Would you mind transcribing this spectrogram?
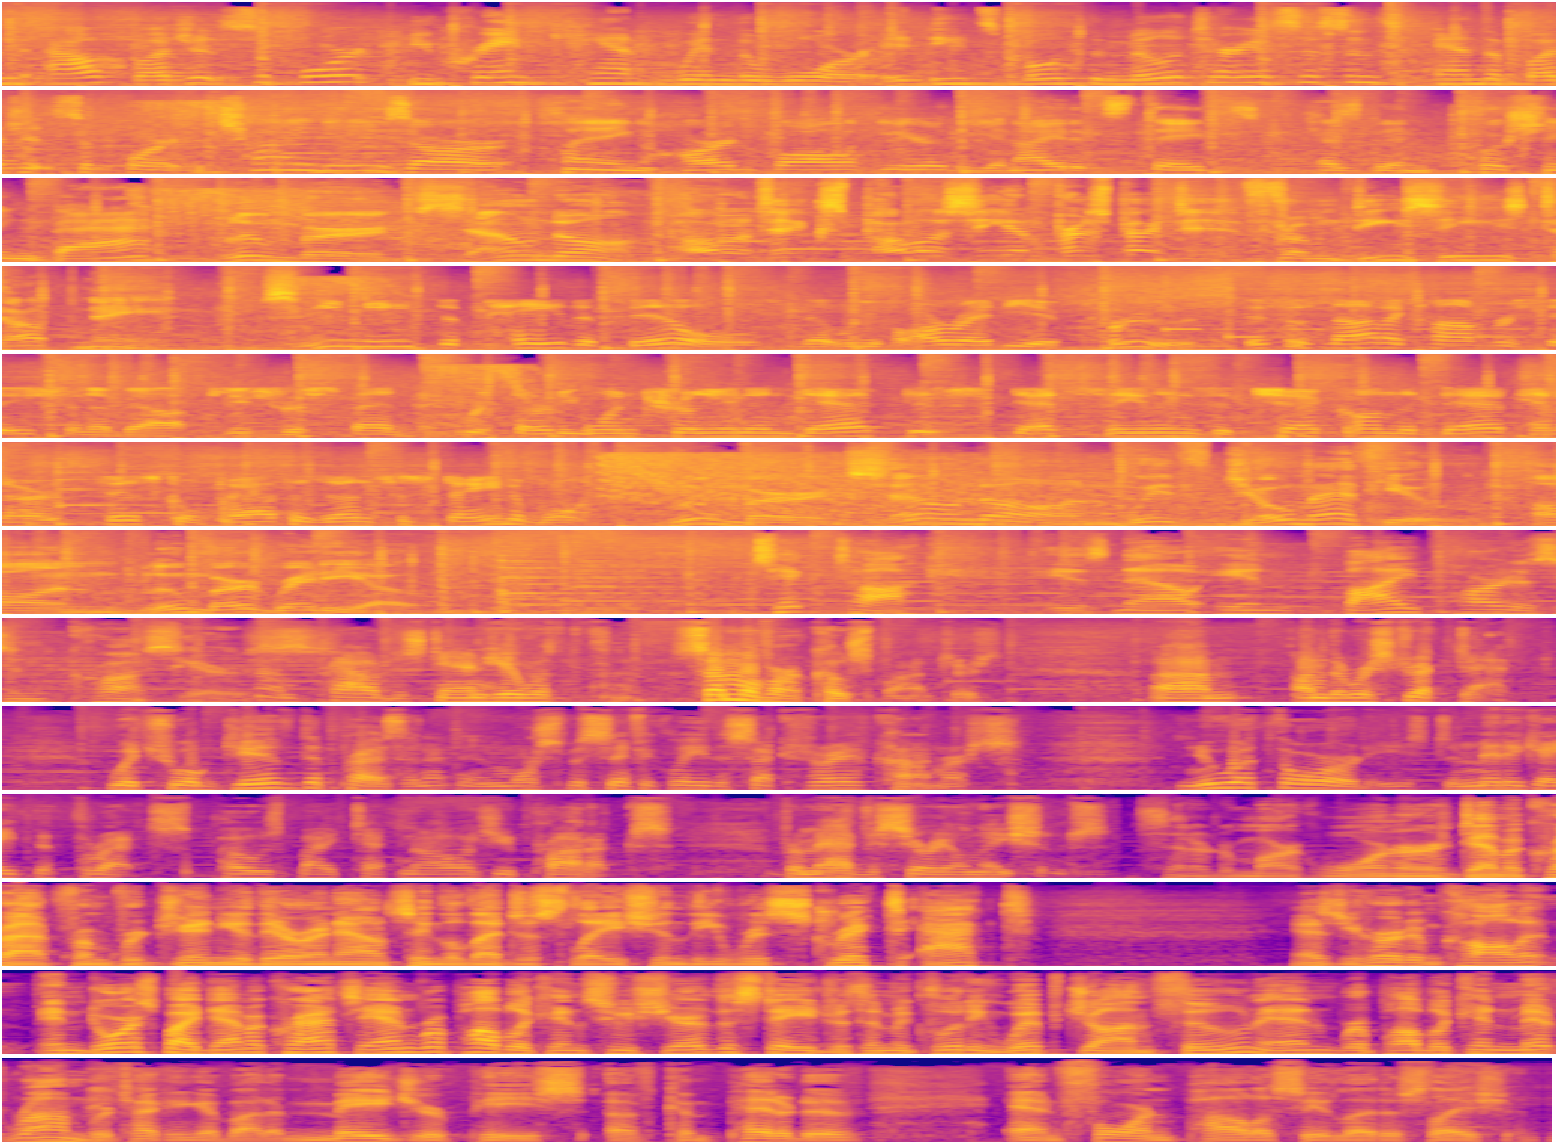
Without budget support, Ukraine can't win the war. It needs both the military assistance and the budget support. The Chinese are playing hardball here. The United States has been pushing back. Bloomberg Sound On. Politics, policy, and perspective from DC's top names. We need to pay the bills that we've already accrued. This is not a conversation about future spending. We're 31 trillion in debt. This debt ceiling's a check on the debt, and our fiscal path is unsustainable. Bloomberg Sound On with Joe Matthew on Bloomberg Radio. TikTok is now in bipartisan crosshairs. I'm proud to stand here with some of our co sponsors um, on the Restrict Act, which will give the President, and more specifically the Secretary of Commerce, new authorities to mitigate the threats posed by technology products from adversarial nations. Senator Mark Warner, Democrat from Virginia, they're announcing the legislation, the Restrict Act as you heard him call it, endorsed by Democrats and Republicans who shared the stage with him, including Whip John Thune and Republican Mitt Romney. We're talking about a major piece of competitive and foreign policy legislation.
